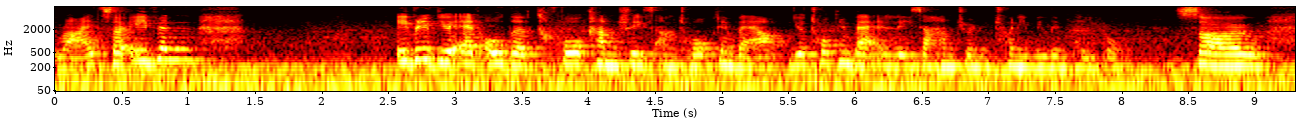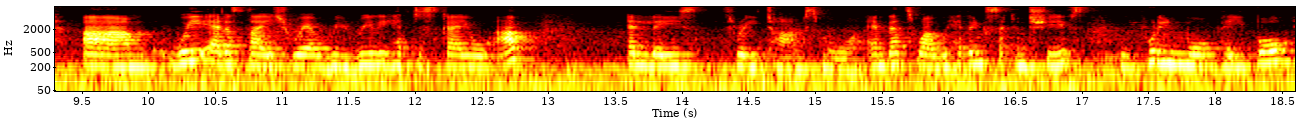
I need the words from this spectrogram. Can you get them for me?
right? So even even if you add all the four countries I'm talking about, you're talking about at least 120 million people. So um, we at a stage where we really have to scale up at least three times more, and that's why we're having second shifts. we put in more people,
